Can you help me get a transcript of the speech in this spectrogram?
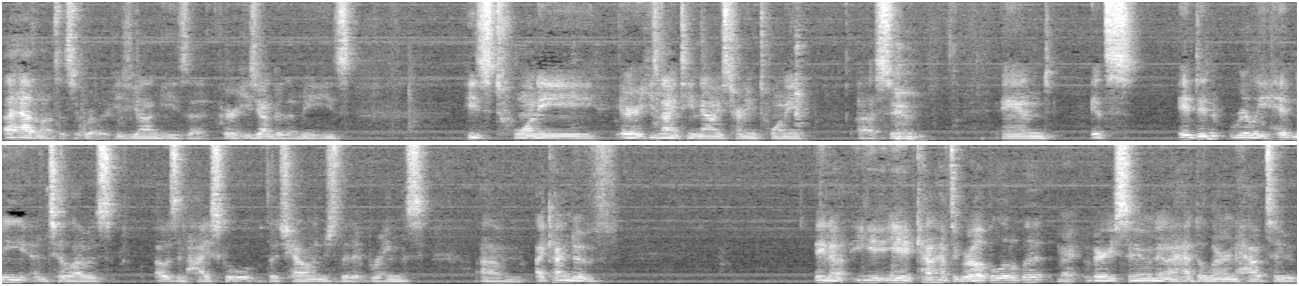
I have an autistic brother. He's young. He's uh, or he's younger than me. He's he's twenty or he's nineteen now. He's turning twenty uh, soon, and it's it didn't really hit me until I was I was in high school. The challenge that it brings, um, I kind of you know, you, you kind of have to grow up a little bit Right. very soon, and I had to learn how to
